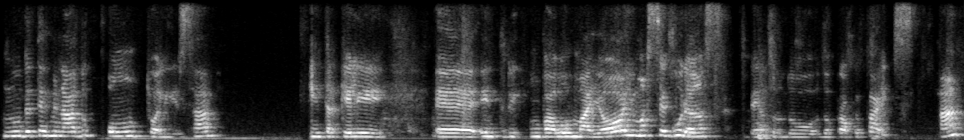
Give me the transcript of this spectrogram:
num determinado ponto ali, sabe? Entre aquele, é, entre um valor maior e uma segurança dentro do, do próprio país, tá?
